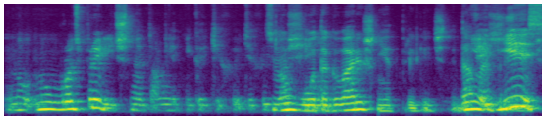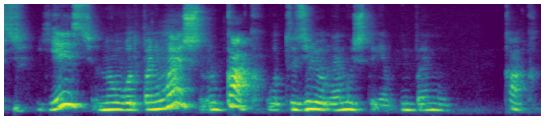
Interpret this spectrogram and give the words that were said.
Ну, ну, вроде приличная, там нет никаких этих Ну извращений. вот, а говоришь, нет приличной. Не, Давай есть, есть. Ну вот понимаешь, ну как вот зеленая мышь-то, я не пойму. Как?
